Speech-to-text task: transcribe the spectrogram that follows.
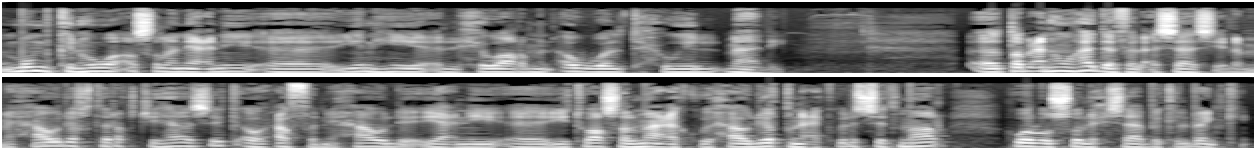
ممكن هو أصلا يعني ينهي الحوار من أول تحويل مالي. طبعا هو هدف الأساسي لما يحاول يخترق جهازك أو عفوا يحاول يعني يتواصل معك ويحاول يقنعك بالاستثمار هو الوصول لحسابك البنكي.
